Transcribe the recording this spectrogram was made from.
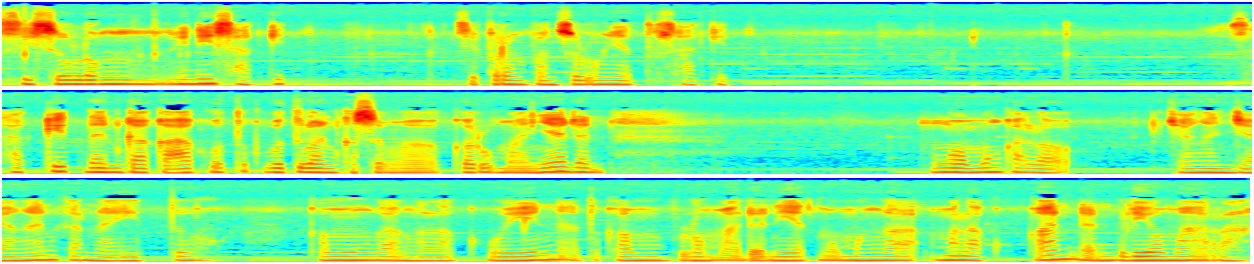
si sulung ini sakit. Si perempuan sulungnya tuh sakit. Sakit dan kakak aku tuh kebetulan ke ke rumahnya dan ngomong kalau jangan-jangan karena itu kamu nggak ngelakuin atau kamu belum ada niat mau melakukan dan beliau marah.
